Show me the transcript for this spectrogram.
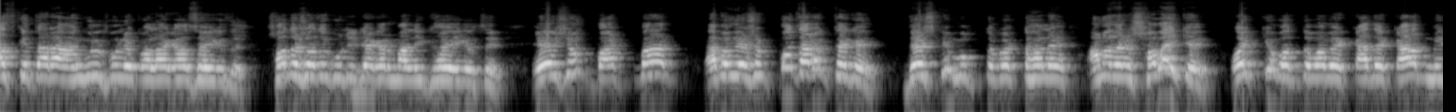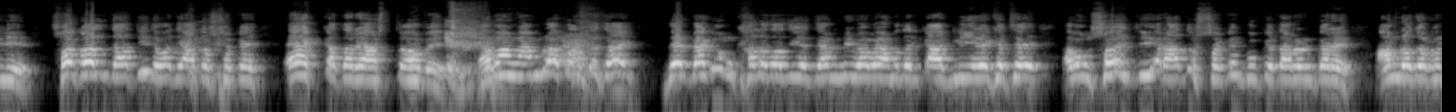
আজকে তারা আঙ্গুল ফুলে কলা গাছ হয়ে গেছে, শত শত কোটি টাকার মালিক হয়ে গেছে। এইসব বাটবার এবং এসব প্রতারক থেকে দেশকে মুক্ত করতে হলে আমাদের সবাইকে ঐক্যবদ্ধভাবে কাঁধে কাঁধ মিলিয়ে সকল জাতিবাদী আদর্শকে এক কাতারে আসতে হবে। এবং আমরা বলতে চাই যে বেগম খালেদা জিয়া যেমনি ভাবে আমাদেরকে আগলিয়ে রেখেছে এবং শহীদ জিয়ার আদর্শকে বুকে ধারণ করে, আমরা যখন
